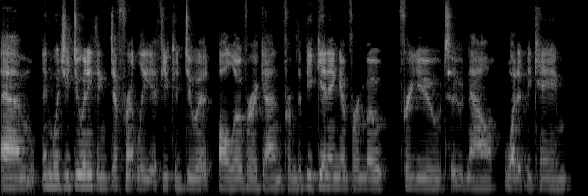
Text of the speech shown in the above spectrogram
Um, and would you do anything differently if you could do it all over again from the beginning of remote for you to now what it became?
